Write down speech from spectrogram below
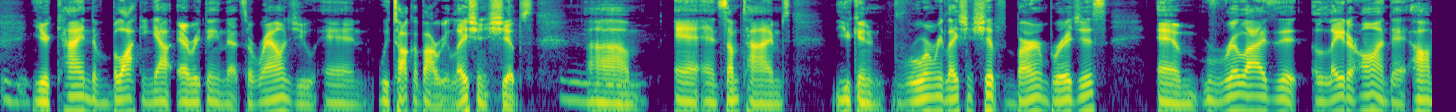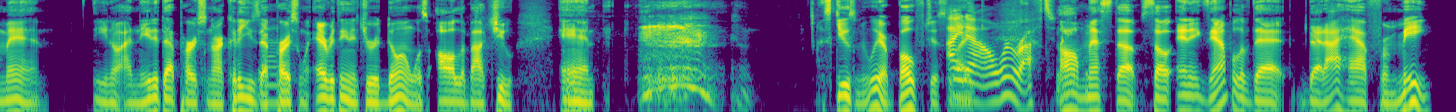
mm-hmm. you're kind of blocking out everything that's around you. And we talk about relationships. Mm-hmm. Um, and, and sometimes you can ruin relationships, burn bridges, and realize it later on that oh man you know i needed that person or i could have used yeah. that person when everything that you were doing was all about you and excuse me we are both just like, i know we're rough tonight. all messed up so an example of that that i have for me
